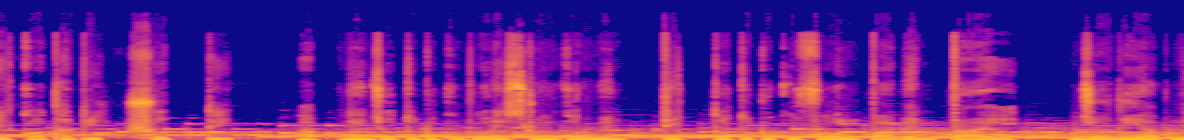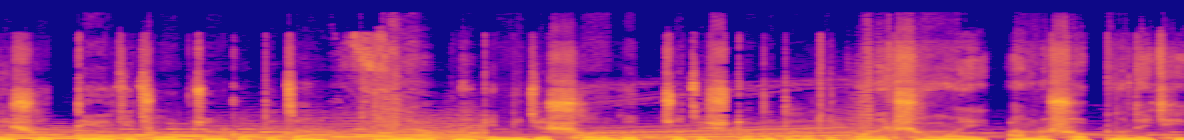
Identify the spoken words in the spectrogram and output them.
এই কথাটি সত্যি। আপনি যতটুকু পরিশ্রম করবেন, ঠিক ততটুকু ফল পাবেন, তাই। যদি আপনি সত্যিই কিছু অর্জন করতে চান, তাহলে আপনাকে নিজের সর্বোচ্চ চেষ্টা দিতে হবে। অনেক সময় আমরা স্বপ্ন দেখি,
